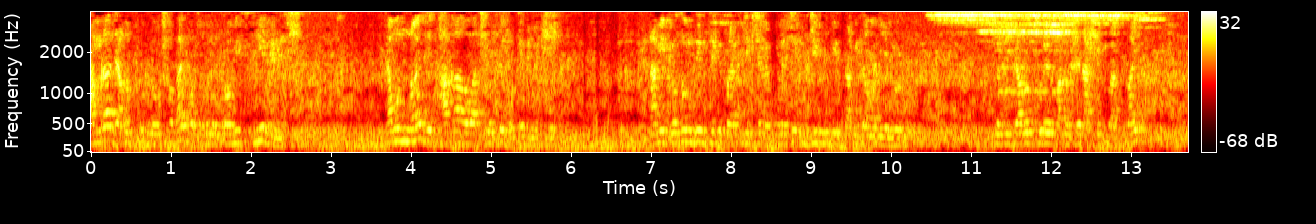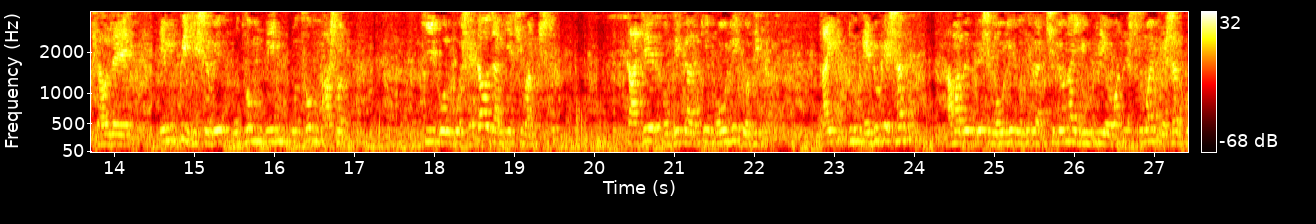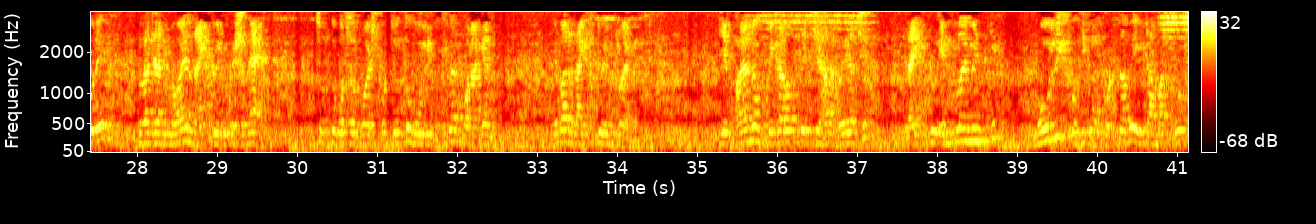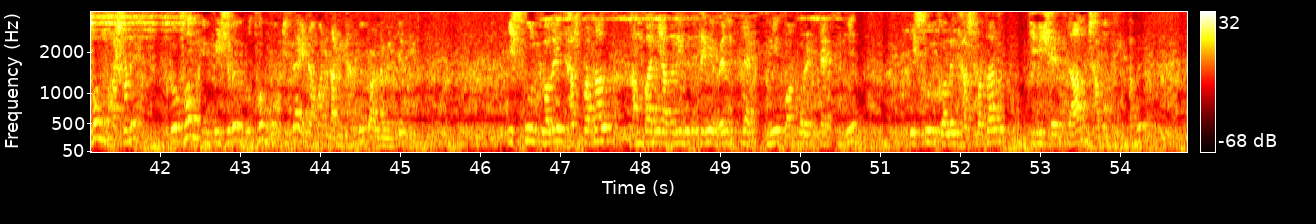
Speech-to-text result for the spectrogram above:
আমরা যাদবপুর লোকসভায় কতগুলো প্রমিস নিয়ে নেমেছি। এমন নয় যে ফাঁকা আওয়াজ করতে ভোটে নেমেছি। আমি প্রথম দিন থেকে প্রার্থী হিসেবে বলেছি রুটি রুটির দাবি দাওয়া নিয়ে লড়ব। যদি যাদবপুরের মানুষের আশীর্বাদ পাই, তাহলে এমপি হিসেবে প্রথম দিন, প্রথম ভাষণ কি বলব সেটাও জানিয়েছি মানুষকে। কাজের অধিকারকে মৌলিক অধিকার? রাইট টু এডুকেশন আমাদের দেশে মৌলিক অধিকার ছিল না, ইউপিএ ওয়ানের সময় প্রেশার করে দু হাজার নয়ের রাইট টু এডুকেশন অ্যাক্ট চোদ্দ বছর বয়স পর্যন্ত মৌলিক অধিকার করা গেল এবার রাইট টু এমপ্লয়মেন্ট যে ভয়ানক বেকারত্বের চেহারা হয়ে আছে রাইট টু এমপ্লয়মেন্টকে মৌলিক অধিকার করতে হবে, এটা আমার প্রথম ভাষণে, প্রথম এমপি হিসেবে প্রথম বক্তৃতা এটা আমার দাবি থাকবে পার্লামেন্টের ভিতরে স্কুল, কলেজ, হাসপাতাল, আম্বানি আদানিদের থেকে ওয়েলথ ট্যাক্স নিয়ে কর্পোরেট ট্যাক্স নিয়ে, স্কুল, কলেজ, হাসপাতাল, জিনিসের দাম সামগ্রিকভাবে,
